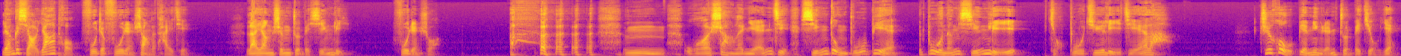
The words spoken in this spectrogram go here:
两个小丫头扶着夫人上了台阶，莱阳生准备行礼，夫人说。嗯，我上了年纪，行动不便，不能行礼，就不拘礼节了。之后便命人准备酒宴。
